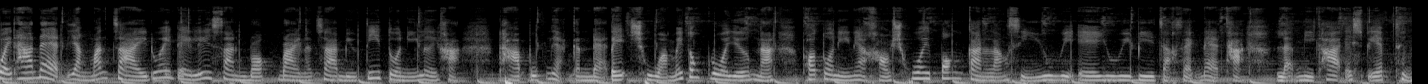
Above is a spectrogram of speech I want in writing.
วยท้าแดดอย่างมั่นใจด้วย Daily Sun Block by นัชชา Beauty ตัวนี้เลยค่ะ ทาปุ๊บเนี่ยกันแดดเป๊ะชัวร์ไม่ต้องกลัวเยิ้มนะ เพราะตัวนี้เนี่ยเขาช่วยป้องกันรังสี UVA UVB จากแสงแดดค่ะ และมีค่า SPF ถึง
